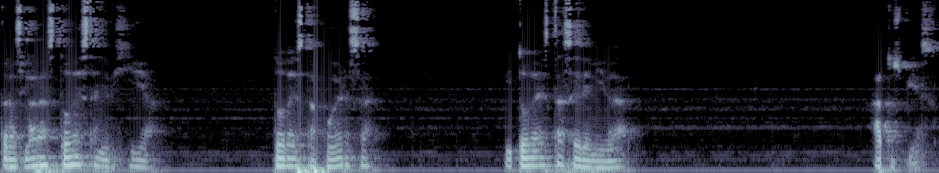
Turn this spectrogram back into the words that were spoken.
trasladas toda esta energía toda esta fuerza y toda esta serenidad a tus pies.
